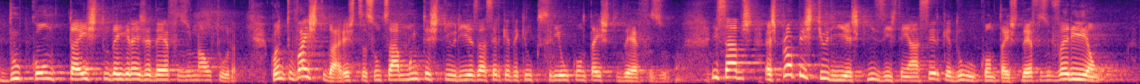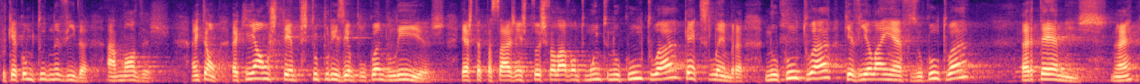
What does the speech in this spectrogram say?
do contexto da igreja de Éfeso na altura. Quando tu vais estudar estes assuntos, há muitas teorias acerca daquilo que seria o contexto de Éfeso. E sabes, as próprias teorias que existem acerca do contexto de Éfeso variam, porque é como tudo na vida, há modas. Então, aqui há uns tempos, tu, por exemplo, quando lias esta passagem, as pessoas falavam-te muito no culto a. Quem é que se lembra? No culto a que havia lá em Éfeso, o culto a Artemis, não é?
